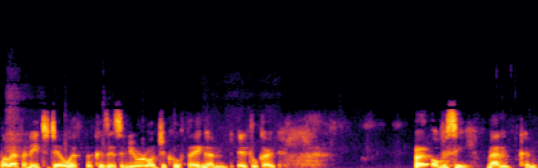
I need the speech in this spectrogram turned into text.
will ever need to deal with because it's a neurological thing and it'll go. But obviously, men can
